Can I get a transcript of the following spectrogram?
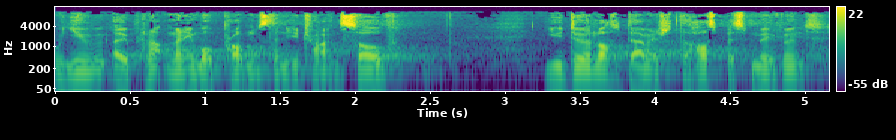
you open up many more problems than you try and solve. You do a lot of damage to the hospice movement.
